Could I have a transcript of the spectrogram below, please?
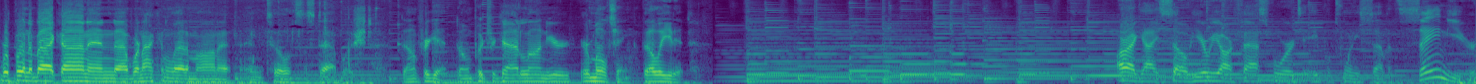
we're putting it back on and uh, we're not going to let them on it until it's established. Don't forget, don't put your cattle on your, your mulching. They'll eat it. All right, guys, so here we are, fast forward to April 27th. Same year,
